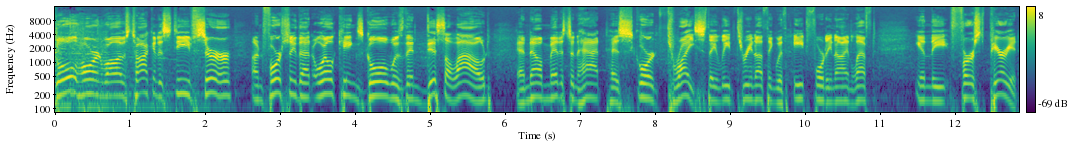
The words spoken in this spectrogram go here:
goal horn while I was talking to Steve Sir. Unfortunately, that Oil Kings goal was then disallowed, and now Medicine Hat has scored thrice. They lead 3 0 with 8.49 left in the first period.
